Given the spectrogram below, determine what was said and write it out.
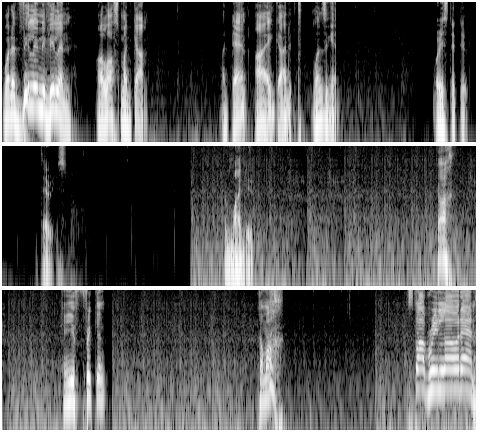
What a villainy villain. I lost my gun. But then I got it once again. Where is that dude? There he is. My dude. Come on. Can you freaking... Come on. Stop reloading!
